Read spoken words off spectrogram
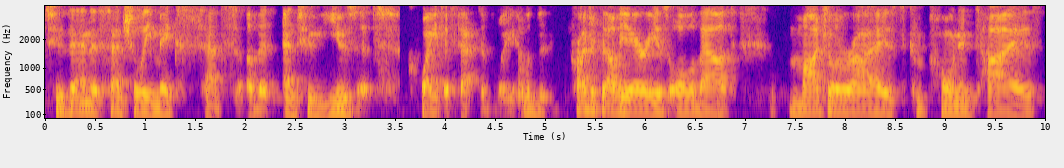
to then essentially make sense of it and to use it quite effectively. Project Alvearie is all about modularized, componentized,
